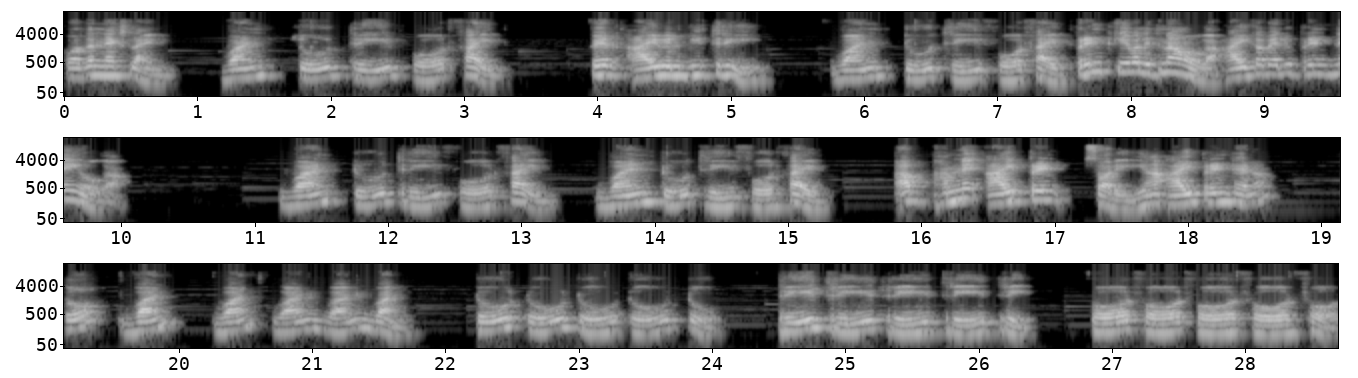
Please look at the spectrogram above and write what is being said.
for the next line one two three four five फिर I will be three one two three four five print केवल इतना होगा. आई का वैल्यू प्रिंट नहीं होगा. One two three four five one two three four five अब हमने आई प्रिंट सॉरी यहाँ आई प्रिंट है ना? तो one one one one one two two two two two three three three three three four four four four four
